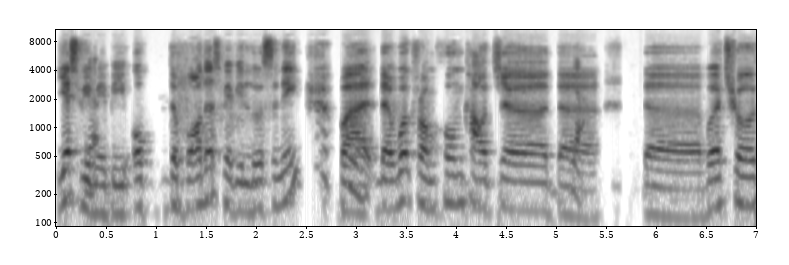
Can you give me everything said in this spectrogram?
Yes, we yeah. may be op- the borders may be loosening, but mm. the work from home culture, the yeah the virtual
